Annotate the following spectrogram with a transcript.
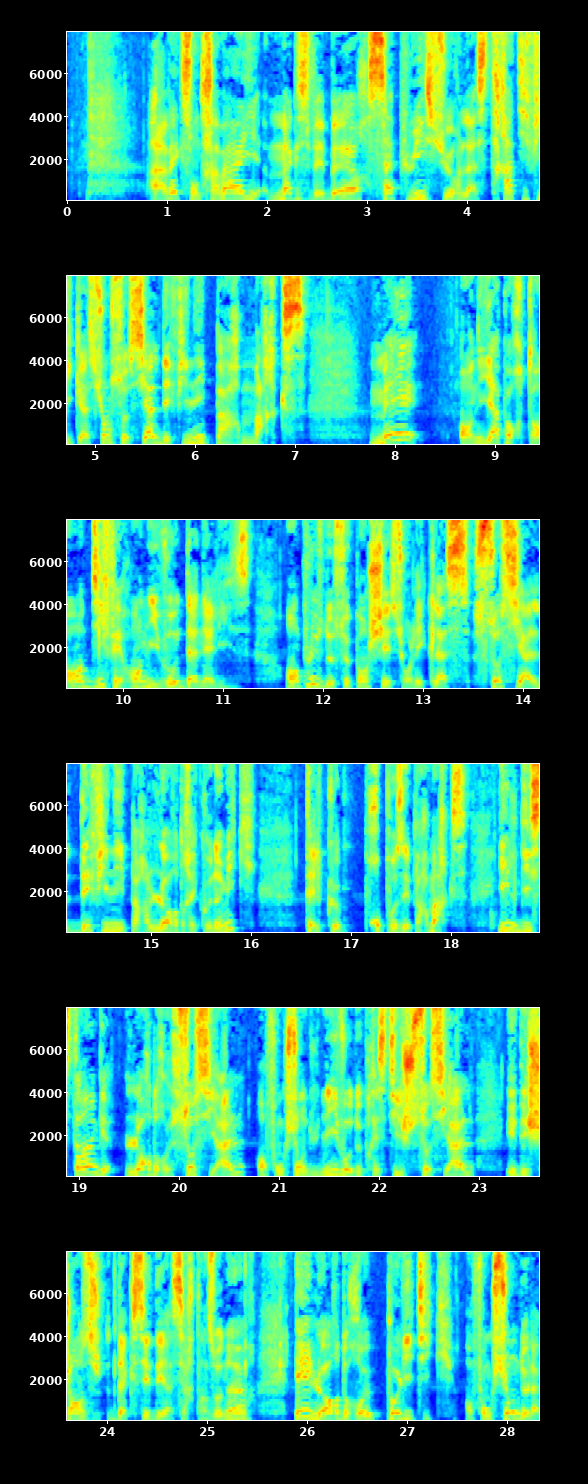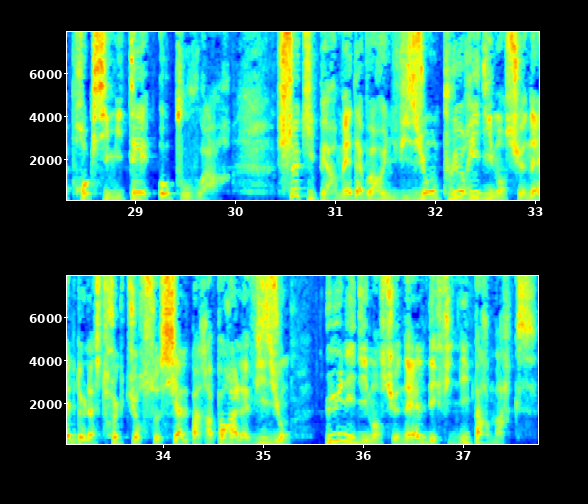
Avec son travail, Max Weber s'appuie sur la stratification sociale définie par Marx, mais en y apportant différents niveaux d'analyse. En plus de se pencher sur les classes sociales définies par l'ordre économique, tel que proposé par Marx, il distingue l'ordre social en fonction du niveau de prestige social et des chances d'accéder à certains honneurs, et l'ordre politique en fonction de la proximité au pouvoir. Ce qui permet d'avoir une vision pluridimensionnelle de la structure sociale par rapport à la vision unidimensionnelle définie par Marx.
